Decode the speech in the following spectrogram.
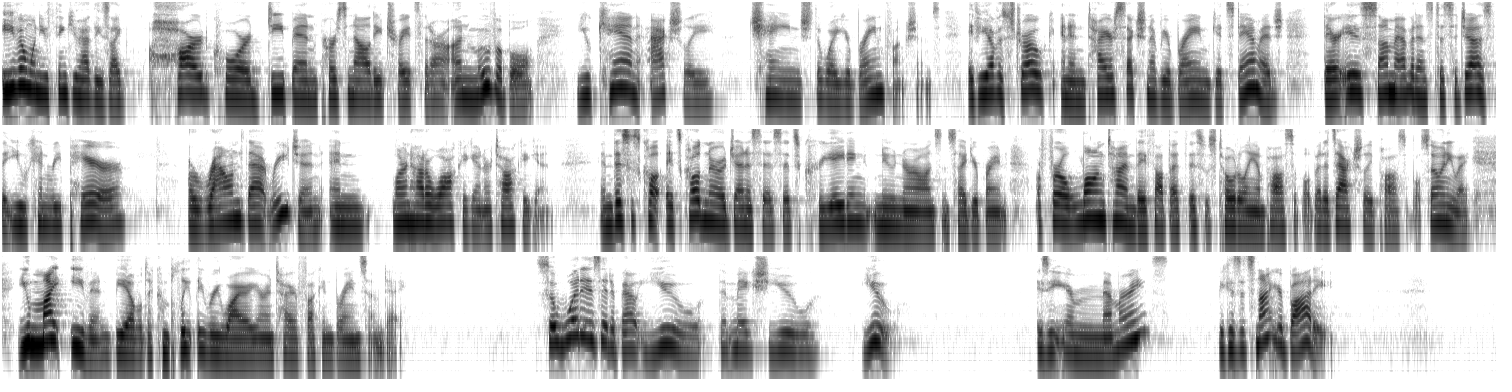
even when you think you have these like hardcore, deep in personality traits that are unmovable, you can actually change the way your brain functions. If you have a stroke an entire section of your brain gets damaged, there is some evidence to suggest that you can repair around that region and learn how to walk again or talk again. And this is called it's called neurogenesis. It's creating new neurons inside your brain. For a long time they thought that this was totally impossible but it's actually possible. So anyway you might even be able to completely rewire your entire fucking brain someday so what is it about you that makes you you? Is it your memories? Because it's not your body.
